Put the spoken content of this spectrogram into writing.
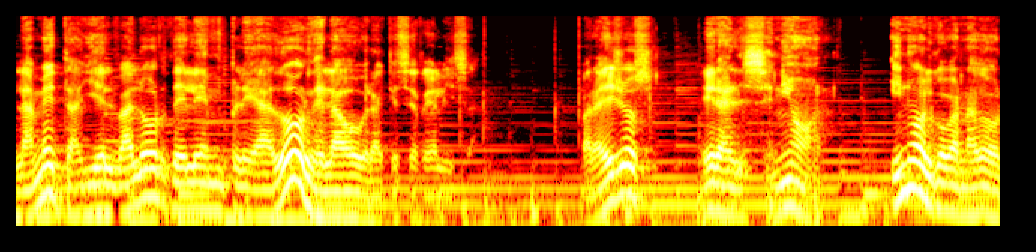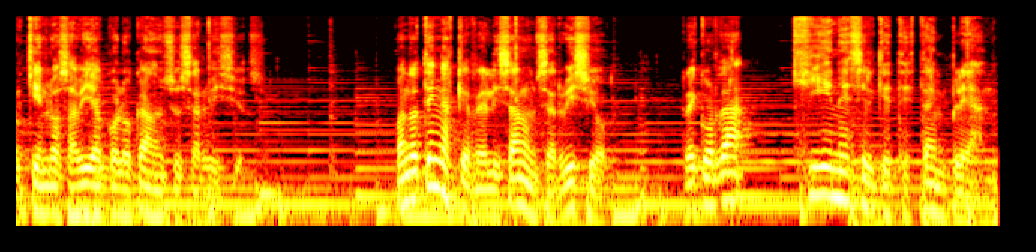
la meta y el valor del empleador de la obra que se realiza. Para ellos era el Señor y no el gobernador quien los había colocado en sus servicios. Cuando tengas que realizar un servicio, recordá quién es el que te está empleando,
